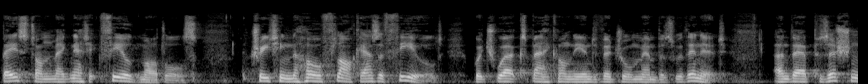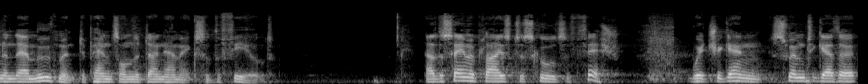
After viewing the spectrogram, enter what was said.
based on magnetic field models, treating the whole flock as a field which works back on the individual members within it and their position and their movement depends on the dynamics of the field. Now, the same applies to schools of fish, which again swim together.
